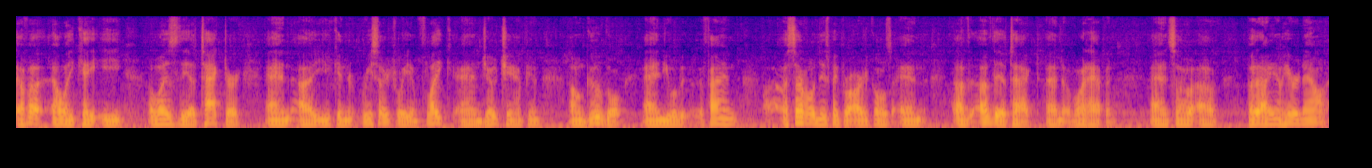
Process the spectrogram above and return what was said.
F-L-A-K-E, was the attacker. And uh, you can research William Flake and Joe Champion on Google, and you will find uh, several newspaper articles and of, of the attack and what happened. And so, uh, but I am here now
